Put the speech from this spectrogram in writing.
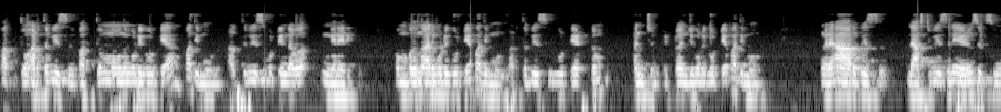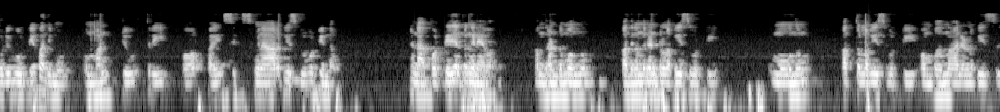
പത്തും അടുത്ത പീസ് പത്തും മൂന്നും കൂടി കൂട്ടിയ പതിമൂന്ന്. അടുത്ത പീസ് കൂട്ടിയുണ്ടാവുക ഇങ്ങനെ ആയിരിക്കും ഒമ്പത് നാലും കൂടി കൂട്ടിയ പതിമൂന്ന്. അടുത്ത പീസ് കൂട്ടിയ എട്ടും അഞ്ചും. എട്ടും അഞ്ചും കൂടി കൂട്ടിയ പതിമൂന്ന്. അങ്ങനെ ആറ് പീസ് ലാസ്റ്റ് പീസിൽ ഏഴും സിക്സും കൂടി കൂട്ടിയ പതിമൂന്ന്. One two three four five six ഇങ്ങനെ ആറ് പീസുകൾ പൊട്ടിയിട്ടുണ്ടാവും അല്ല പൊട്ടിയത് ചിലപ്പോൾ ഇങ്ങനെയാവാം. പന്ത്രണ്ടും ഒന്നും പതിനൊന്ന് രണ്ടുള്ള പീസ് പൊട്ടി മൂന്നും പത്തുള്ള പീസ് പൊട്ടി ഒമ്പത് നാലുള്ള പീസ്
